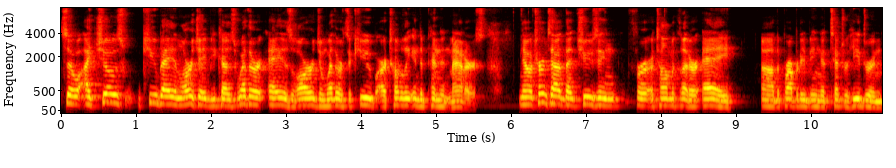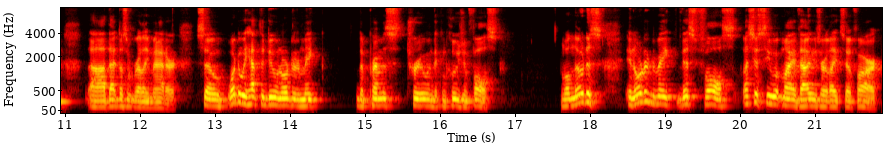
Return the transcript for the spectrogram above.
So I chose cube A and large A because whether A is large and whether it's a cube are totally independent matters. Now it turns out that choosing for atomic letter A uh, the property being a tetrahedron, uh, that doesn't really matter. So what do we have to do in order to make the premise true and the conclusion false? Well, notice in order to make this false, let's just see what my values are like so far.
